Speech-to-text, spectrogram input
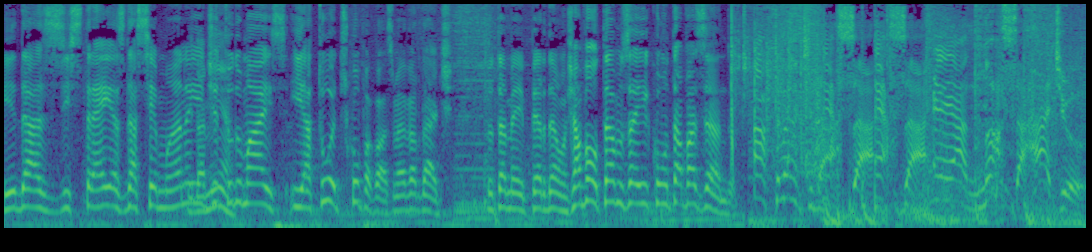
e das estreias da semana E e, da de minha? tudo mais. E a tua, desculpa, Cosmo, é verdade. Tu também, perdão. Já voltamos aí com o Tá Vazando. Atlântida, essa, essa é a nossa rádio.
